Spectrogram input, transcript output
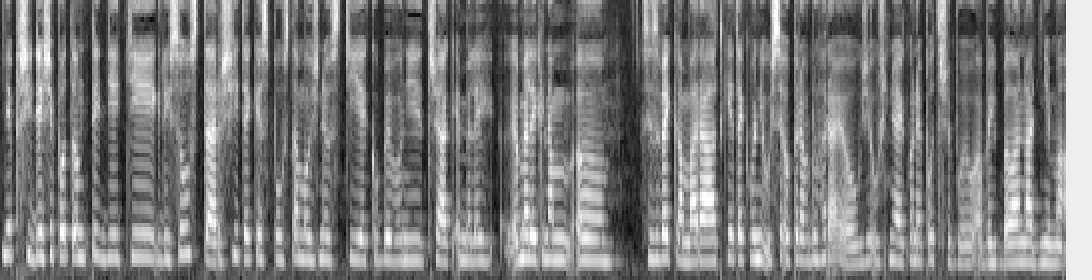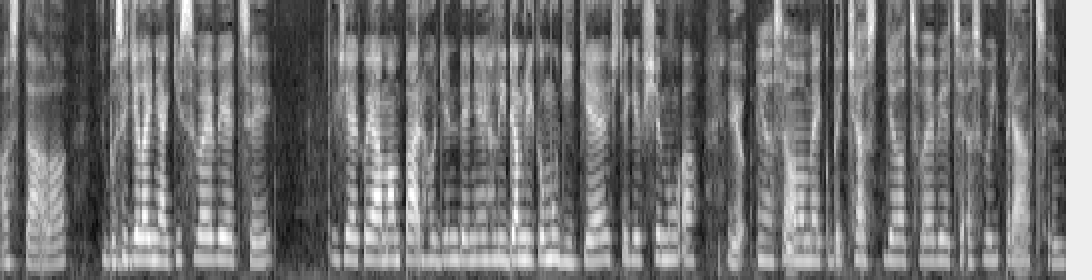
mně přijde, že potom ty děti, když jsou starší, tak je spousta možností, jakoby oni třeba k Emily, Emily k nám uh, si zve kamarádky, tak oni už si opravdu hrajou, že už mě jako nepotřebují, abych byla nad nima a stála. Nebo si dělají nějaké svoje věci. Takže jako já mám pár hodin denně, hlídám někomu dítě ještě ke všemu a jo. já sama mám jakoby čas dělat svoje věci a svoji práci.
